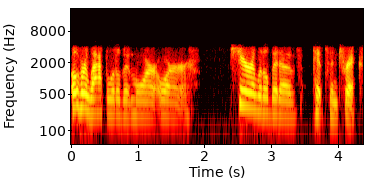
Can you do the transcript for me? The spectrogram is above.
overlap a little bit more or share a little bit of tips and tricks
